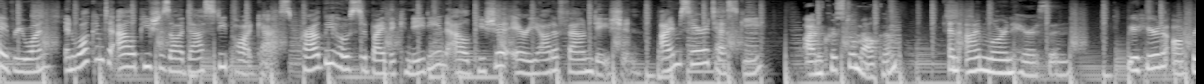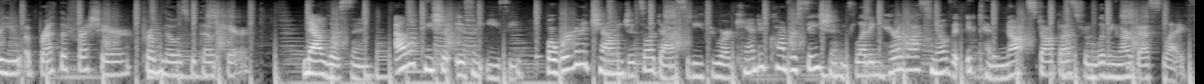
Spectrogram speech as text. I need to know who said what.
Speaker 1: Hi, everyone, and welcome to Alopecia's Audacity podcast, proudly hosted by the Canadian Alopecia Areata Foundation. I'm Sarah Teskey.
Speaker 2: I'm Crystal Malcolm.
Speaker 3: And I'm Lauren Harrison. We're here to offer you a breath of fresh air from those without hair.
Speaker 2: Now, listen, alopecia isn't easy, but we're going to challenge its audacity through our candid conversations, letting hair loss know that it cannot stop us from living our best life.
